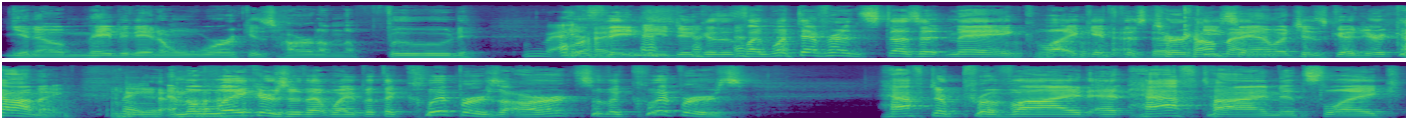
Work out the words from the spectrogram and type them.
you know, maybe they don't work as hard on the food Right. as they need to because it's like, what difference does it make? Like, if this turkey coming. sandwich is good, you're coming. Right. And the Lakers are that way, but the Clippers aren't. So the Clippers have to provide at halftime. It's like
